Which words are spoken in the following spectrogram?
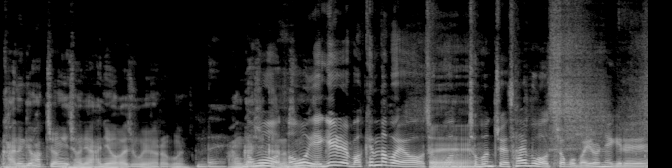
가는 게 확정이 전혀 아니어가지고요, 여러분. 네. 안 가실 너무 가능성도. 너무 얘기를 막 했나봐요. 저번 네. 저번 주에 사회부가 어쩌고 막 이런 얘기를.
